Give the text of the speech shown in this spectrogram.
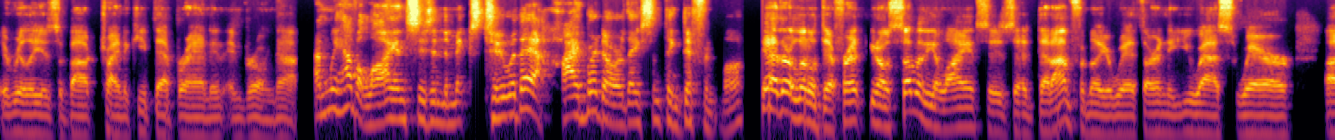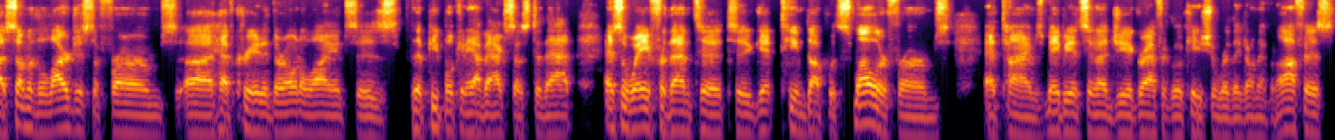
it really is about trying to keep that brand and, and growing that. And we have alliances in the mix too. Are they a hybrid or are they something different, Mark? Yeah, they're a little different. You know, some of the alliances that, that I'm familiar with are in the US where uh, some of the largest of firms uh, have created their own alliances that people can have access to that as a way for them to to get teamed up with smaller firms at times. Maybe it's in a geographic location where they don't have an office.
